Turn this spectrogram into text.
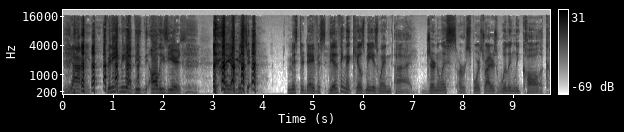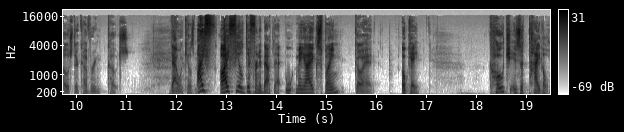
You got me. It's been eating me up these, all these years. So yeah, Mr. Mr. Davis. The other thing that kills me is when uh, journalists or sports writers willingly call a coach they're covering coach. That one kills me. I, f- I feel different about that. W- May I explain? Go ahead. Okay. Coach is a title.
